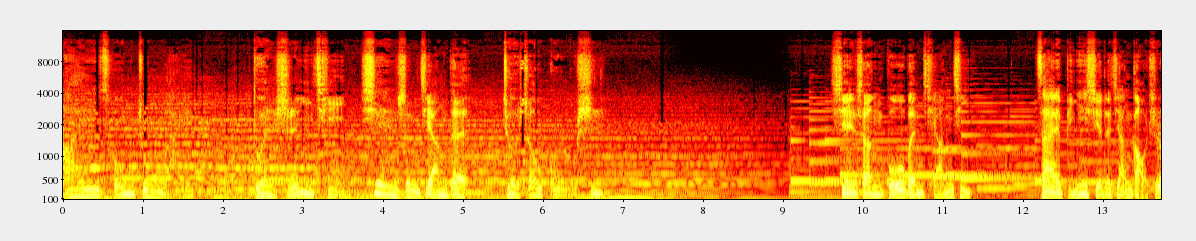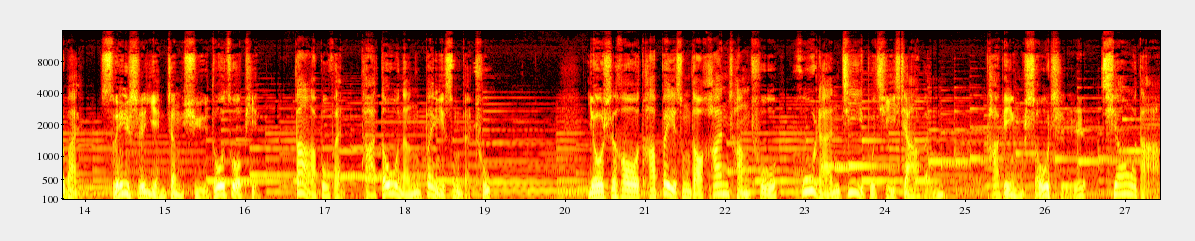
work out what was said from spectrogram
哀从中来，顿时忆起先生讲的这首古诗。先生博闻强记，在笔写的讲稿之外，随时引证许多作品，大部分他都能背诵得出。有时候他背诵到酣畅处，忽然记不起下文。他便用手指敲打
